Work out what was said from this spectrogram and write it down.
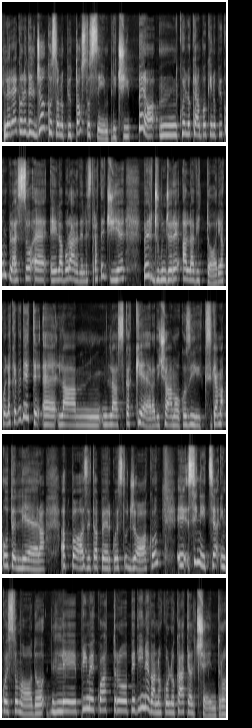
Le regole del gioco sono piuttosto semplici, però mh, mm, quello che è un pochino più complesso è elaborare delle strategie per giungere alla vittoria. Quella che vedete è la, mh, mm, la scacchiera, diciamo così, si chiama hotelliera apposita per questo gioco e si inizia in questo modo. Le prime quattro pedine vanno collocate al centro.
